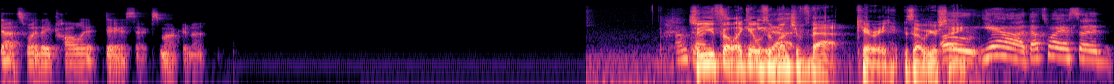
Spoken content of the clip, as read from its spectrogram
That's why they call it Deus Ex Machina. So you felt like it was a knew bunch of that, Carrie. Is that what you're saying? Oh yeah, that's why I said.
